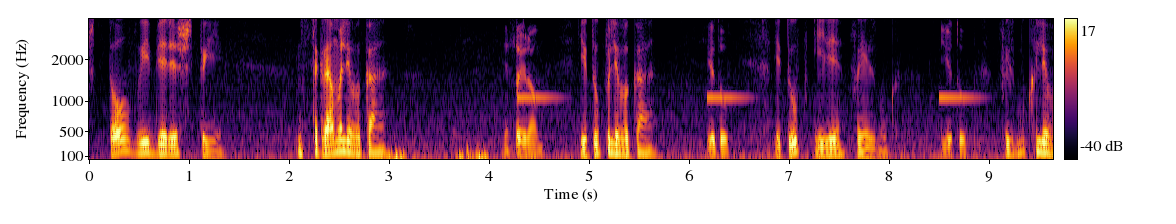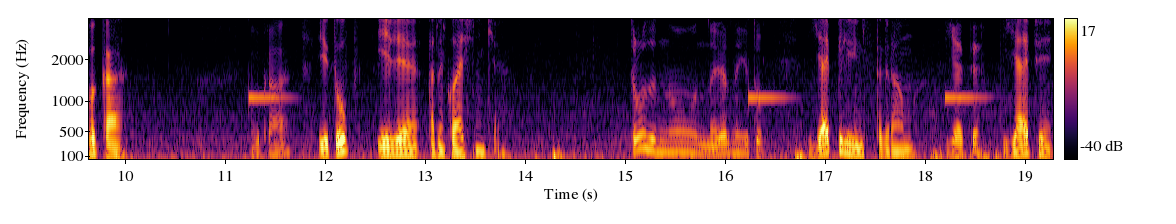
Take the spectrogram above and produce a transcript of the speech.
Что выберешь ты? Инстаграм или ВК? Инстаграм. Ютуб или ВК? Ютуб. Ютуб или Фейсбук? Ютуб. Фейсбук или ВК? ВК. Ютуб или Одноклассники? Трудно, ну, наверное, Ютуб. Япи или Инстаграм? Япи. Япи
